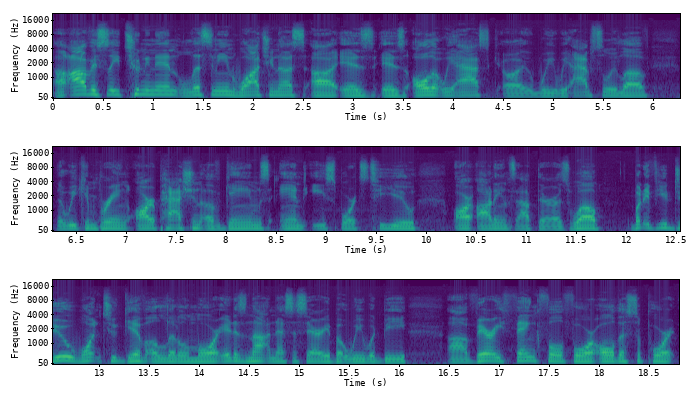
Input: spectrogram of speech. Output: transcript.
Uh, obviously, tuning in, listening, watching us uh, is is all that we ask. Uh, we we absolutely love that we can bring our passion of games and esports to you, our audience out there as well. But if you do want to give a little more, it is not necessary, but we would be uh, very thankful for all the support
